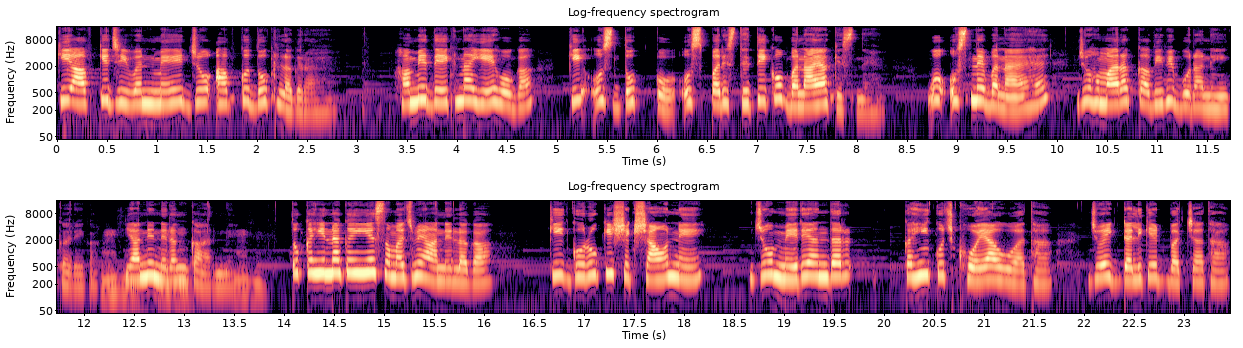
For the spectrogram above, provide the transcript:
कि आपके जीवन में जो आपको दुख लग रहा है हमें देखना ये होगा कि उस दुख को उस परिस्थिति को बनाया किसने है। वो उसने बनाया है जो हमारा कभी भी बुरा नहीं करेगा यानी निरंकार ने। तो कहीं ना कहीं ये समझ में आने लगा कि गुरु की शिक्षाओं ने जो मेरे अंदर कहीं कुछ खोया हुआ था जो एक डेलिकेट बच्चा था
